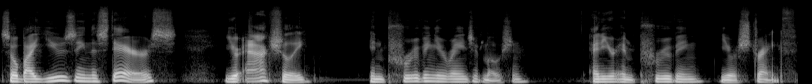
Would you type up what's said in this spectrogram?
So, by using the stairs, you're actually improving your range of motion and you're improving your strength.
